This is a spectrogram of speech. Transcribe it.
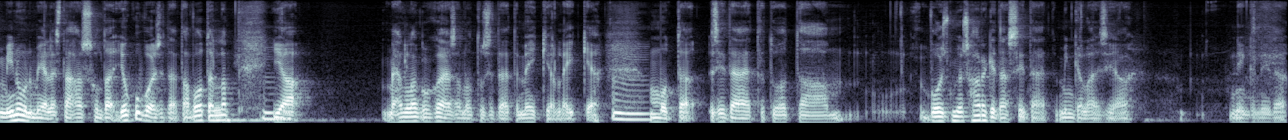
Minun mielestä hassulta. Joku voi sitä tavoitella mm. ja mehän ollaan koko ajan sanottu sitä, että meikki on leikkiä, mm. mutta sitä, että tuota, voisi myös harkita sitä, että minkälaisia niin niitä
